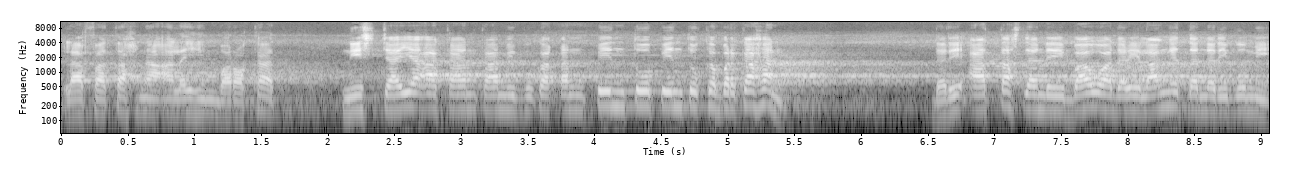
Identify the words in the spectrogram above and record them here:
la fatahna alaihim barakat niscaya akan kami bukakan pintu-pintu keberkahan dari atas dan dari bawah dari langit dan dari bumi.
